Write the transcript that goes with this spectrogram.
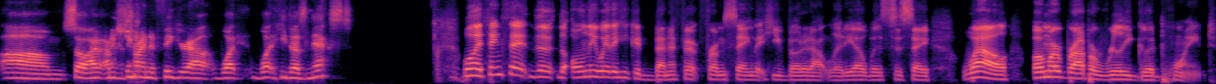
Um, so I, I'm just trying to figure out what what he does next. Well, I think that the the only way that he could benefit from saying that he voted out Lydia was to say, well, Omar brought up a really good point.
